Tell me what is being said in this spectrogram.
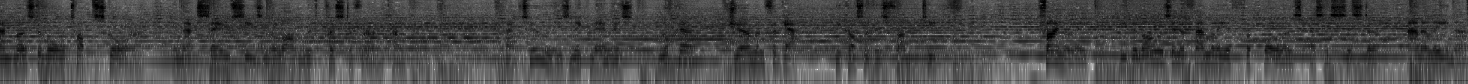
and most of all top scorer, in that same season along with Christopher Nkunku. At 2 his nickname is, Lücke, German for gap, because of his front teeth. Finally, he belongs in a family of footballers as his sister, Annalena,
